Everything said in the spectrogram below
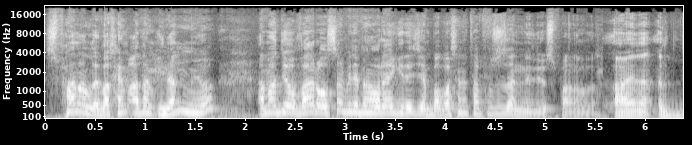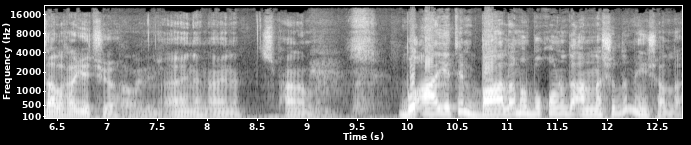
Subhanallah bak hem adam inanmıyor ama diyor var olsa bile ben oraya gireceğim. Babasını tapusu zannediyor subhanallah. Aynen dalga geçiyor. Aynen aynen. Subhanallah. Bu ayetin bağlamı bu konuda anlaşıldı mı inşallah?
